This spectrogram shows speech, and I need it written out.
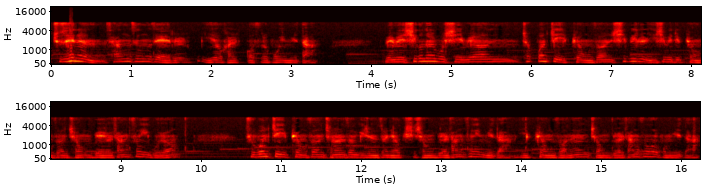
추세는 상승세를 이어갈 것으로 보입니다. 매매 시그널 보시면 첫 번째 이평선 11, 21이평선 정배열 상승이고요. 두 번째 이평선 전환선 기준선 역시 정별 상승입니다. 이평선은 정별 상승으로 봅니다.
